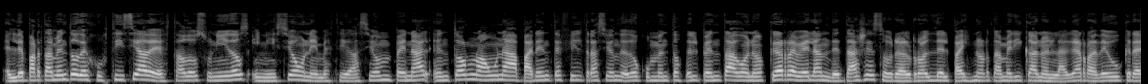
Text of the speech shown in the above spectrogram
El Departamento de Justicia de Estados Unidos inició una investigación penal en torno a una aparente filtración de documentos del Pentágono que revelan detalles sobre el rol del país norteamericano en la guerra de Ucrania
